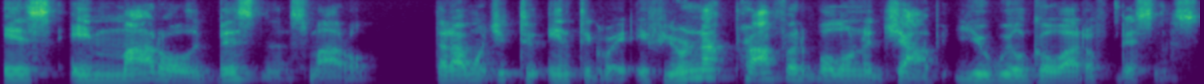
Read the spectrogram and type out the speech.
is a model, a business model that I want you to integrate. If you're not profitable on a job, you will go out of business.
